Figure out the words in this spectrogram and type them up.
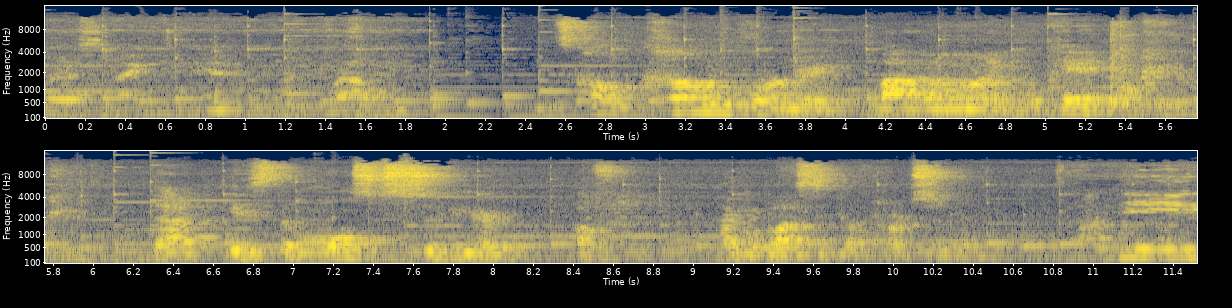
last night and went well. It's called common coronary, bottom line, okay? Okay, okay. That is the most severe of hypoplastic left heart syndrome. The,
